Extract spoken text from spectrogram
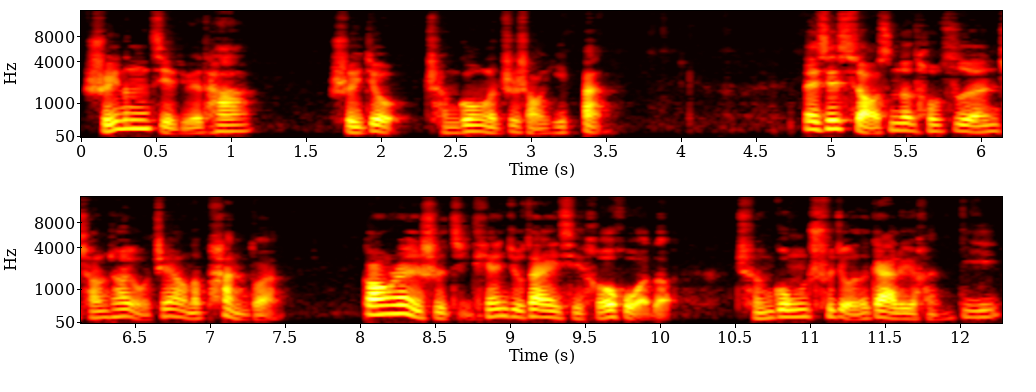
谁能解决它，谁就成功了至少一半。那些小心的投资人常常有这样的判断：刚认识几天就在一起合伙的，成功持久的概率很低。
